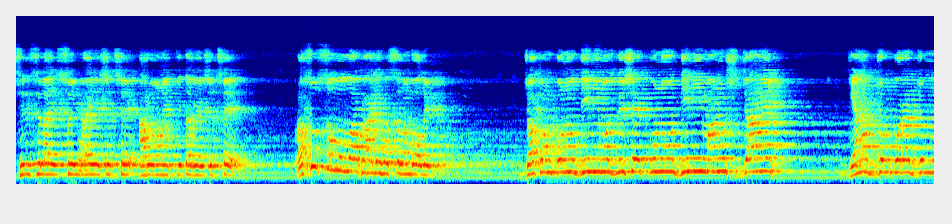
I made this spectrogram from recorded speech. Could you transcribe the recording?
সিলসিলায় সহিহায় এসেছে, আরও অনেক কিতাবে এসেছে। রাসূল সাল্লাল্লাহু আলাইহি ওয়াসাল্লাম বলেন যখন কোনো দিনই মজলিসে কোনো দিনই মানুষ যায়, জ্ঞান অর্জন করার জন্য,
